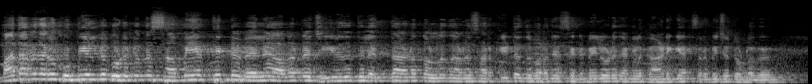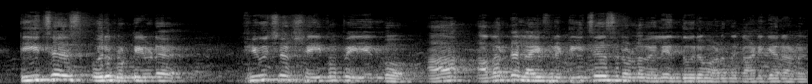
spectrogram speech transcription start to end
മാതാപിതാക്കൾ കുട്ടികൾക്ക് കൊടുക്കുന്ന സമയത്തിന്റെ വില അവരുടെ ജീവിതത്തിൽ എന്താണെന്നുള്ളതാണ് സർക്കിട്ട് എന്ന് പറഞ്ഞ സിനിമയിലൂടെ ഞങ്ങൾ കാണിക്കാൻ ശ്രമിച്ചിട്ടുള്ളത്. ടീച്ചേഴ്സ് ഒരു കുട്ടിയുടെ ഫ്യൂച്ചർ ഷേപ്പ് ചെയ്യുമ്പോൾ ആ അവരുടെ ലൈഫിൽ ടീച്ചേഴ്സിനുള്ള വില എന്തോരമാണെന്ന് കാണിക്കാനാണ്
